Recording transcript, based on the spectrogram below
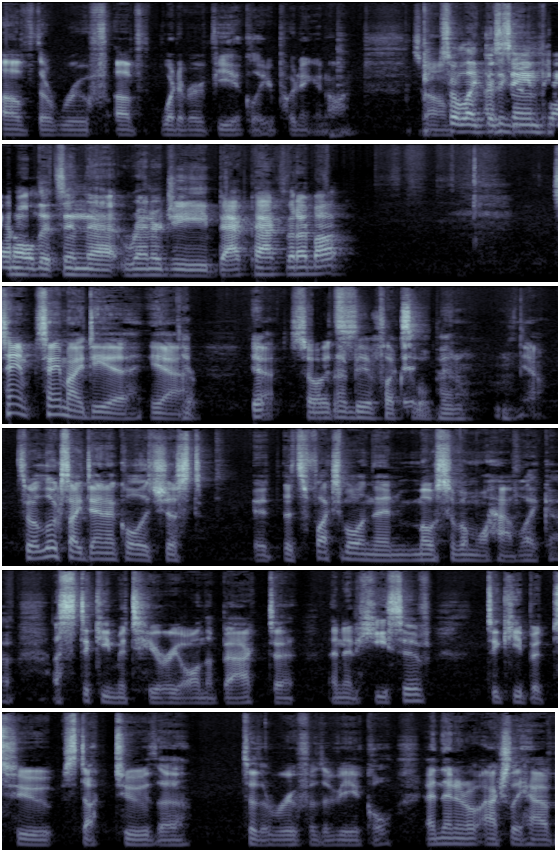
of the roof of whatever vehicle you're putting it on. So, so like the same panel that's in that Renogy backpack that I bought. Same same idea, yeah, yep. yeah. So it's that'd be a flexible it, panel. Yeah. So it looks identical. It's just it, it's flexible, and then most of them will have like a, a sticky material on the back to an adhesive to keep it to stuck to the to the roof of the vehicle, and then it'll actually have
